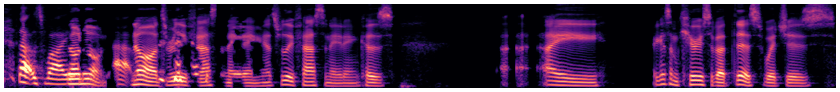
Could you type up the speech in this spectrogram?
that was why No, no. No, it's really fascinating. It's really fascinating 'cause I I guess I'm curious about this, which is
